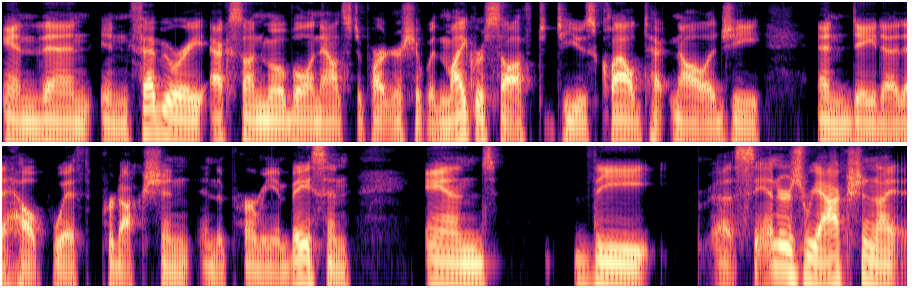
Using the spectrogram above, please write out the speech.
And then in February, ExxonMobil announced a partnership with Microsoft to use cloud technology and data to help with production in the Permian Basin. And the uh, Sanders' reaction I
